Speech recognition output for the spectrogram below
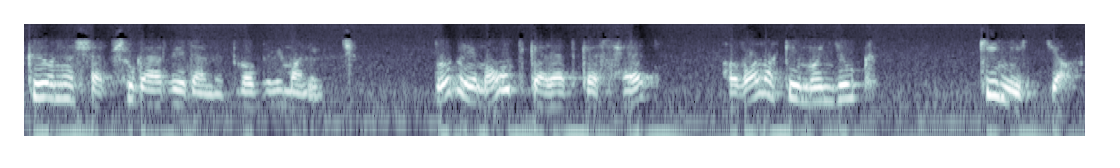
különösebb sugárvédelmi probléma nincs. Probléma ott keletkezhet, ha valaki mondjuk kinyitja,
